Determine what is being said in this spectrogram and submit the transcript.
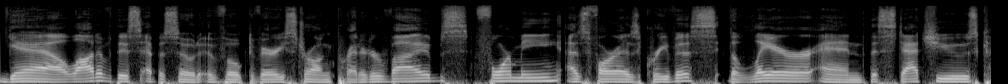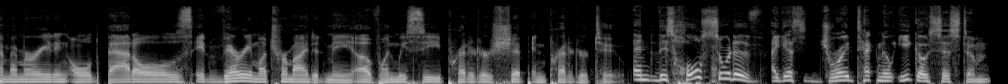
Yeah, a lot of this episode evoked very strong Predator vibes for me as far as Grievous. The lair and the statues commemorating old battles, it very much reminded me of when we see Predator's ship in Predator 2. And this whole sort of, I guess, droid techno ecosystem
